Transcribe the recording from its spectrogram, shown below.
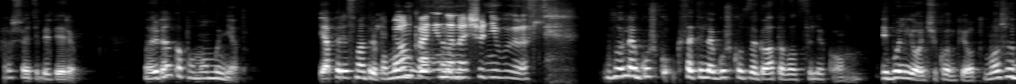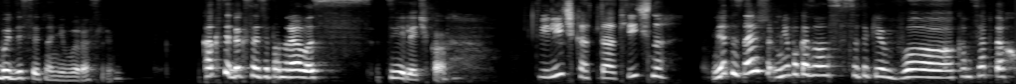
Хорошо, я тебе верю. Но ребенка, по-моему, нет. Я пересмотрю. По-моему, Ребенка они, наверное, еще не выросли. Ну, лягушку... Кстати, лягушку заглатывал целиком. И бульончик он пьет. Может быть, действительно не выросли. Как тебе, кстати, понравилась Твилечка? Величка, да, отлично. Мне, ты знаешь, мне показалось все-таки в концептах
